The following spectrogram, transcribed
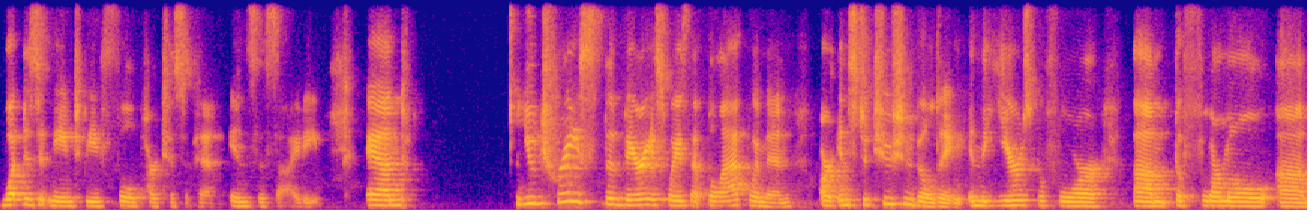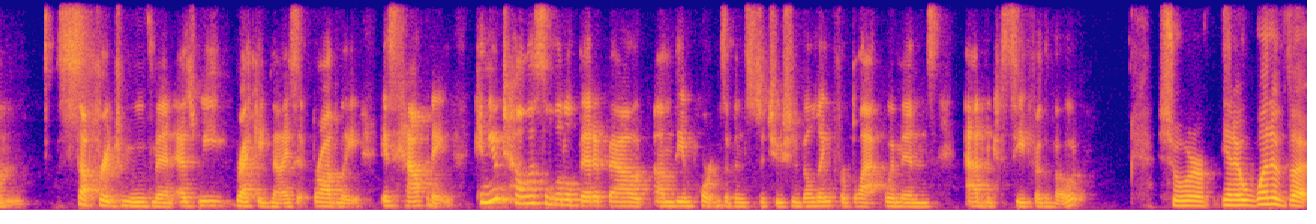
what does it mean to be a full participant in society? And you trace the various ways that Black women are institution building in the years before um, the formal um, suffrage movement, as we recognize it broadly, is happening. Can you tell us a little bit about um, the importance of institution building for Black women's advocacy for the vote? Sure. You know, one of the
